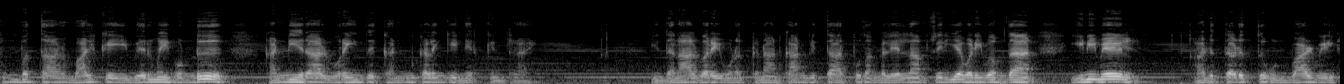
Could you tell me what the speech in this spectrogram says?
துன்பத்தாலும் வாழ்க்கையை வெறுமை கொண்டு கண்ணீரால் உறைந்து கண் கலங்கி நிற்கின்றாய். இந்த நாள் வரை உனக்கு நான் காண்பித்த அற்புதங்கள் எல்லாம் சிறிய வடிவம்தான். இனிமேல் அடுத்தடுத்து உன் வாழ்வில்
